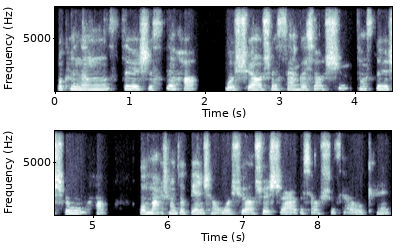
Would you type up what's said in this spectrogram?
我可能四月十四号我需要睡三个小时，到四月十五号，我马上就变成我需要睡十二个小时才 OK。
